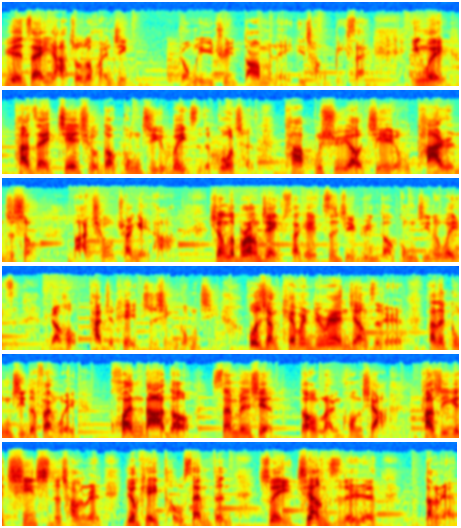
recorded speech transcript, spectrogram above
越在亚洲的环境容易去 dominate 一场比赛，因为他在接球到攻击位置的过程，他不需要借由他人之手把球传给他。像 LeBron James，他可以自己运到攻击的位置。然后他就可以执行攻击，或者像 Kevin Durant 这样子的人，他的攻击的范围宽大到三分线到篮筐下，他是一个七尺的长人，又可以投三分，所以这样子的人，当然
